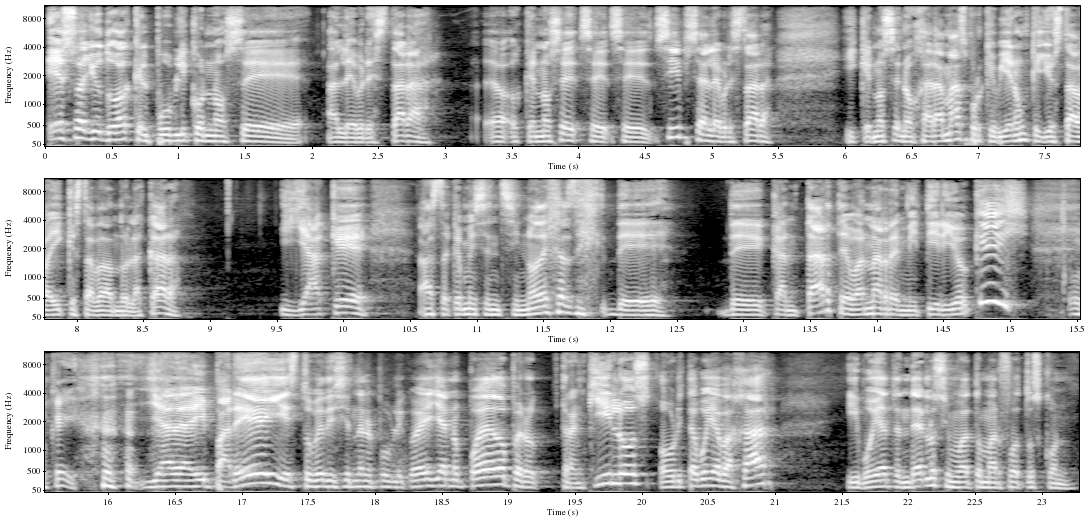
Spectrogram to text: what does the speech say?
Eso ayudó a que el público no se alebrestara. O que no se, se, sí, se alebrestara. Y que no se enojara más porque vieron que yo estaba ahí, que estaba dando la cara. Y ya que, hasta que me dicen, si no dejas de de cantar te van a remitir. Y yo, ok. Ok. ya de ahí paré y estuve diciendo en el público, eh, ya no puedo, pero tranquilos, ahorita voy a bajar y voy a atenderlos y me voy a tomar fotos con,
